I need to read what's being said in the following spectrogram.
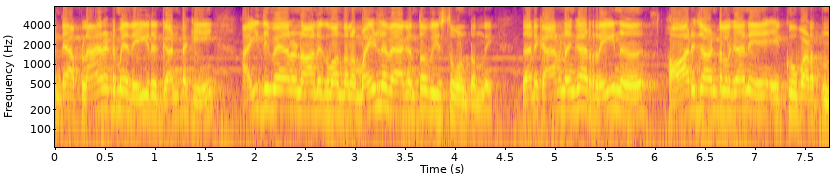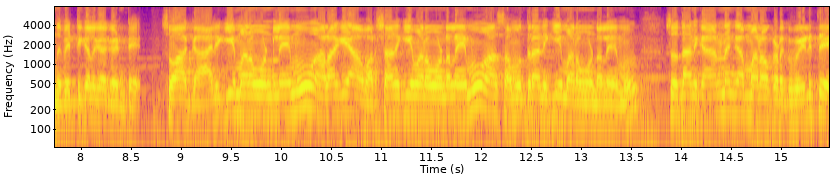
అంటే ఆ ప్లానెట్ మీద ఎయిర్ గంటకి ఐదు వేల నాలుగు వందల మైళ్ళ వేగంతో వీస్తూ ఉంటుంది. దాని కారణంగా రెయిన్ హారిజాంటల్గానే ఎక్కువ పడుతుంది వెర్టికల్గా కంటే. సో ఆ గాలికి మనం ఉండలేము అలాగే ఆ వర్షానికి మనం ఉండలేము ఆ సముద్రానికి మనం ఉండలేము. సో దాని కారణంగా మనం అక్కడికి వెళితే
